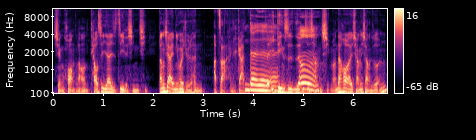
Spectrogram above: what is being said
闲晃，然后调试一下自己的心情。当下一定会觉得很阿杂、很干，对对对，这一定是人之常情嘛。嗯、但后来想一想，就说嗯，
